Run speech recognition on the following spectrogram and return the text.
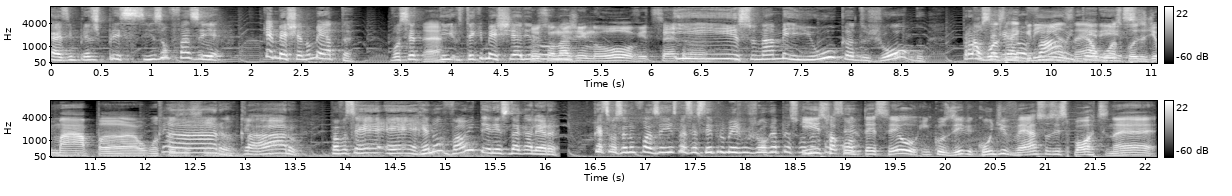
as empresas precisam fazer, que é mexer no meta. Você É. tem, tem que mexer ali no- Personagem novo, etc. Isso, na meiuca do jogo, pra você Algumas renovar regrinhas, o né? Algumas coisas de mapa, algumas Claro, coisas assim. né? claro. Pra você é, é, renovar o interesse da galera. Porque se você não fazer isso, vai ser sempre o mesmo jogo e a pessoa vai Isso aconteceu, inclusive, com diversos esportes, né,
